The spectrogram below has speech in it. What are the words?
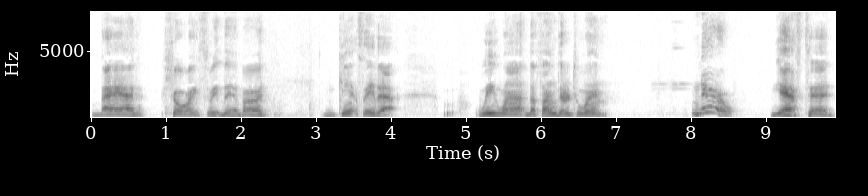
bad choice right there, bud. You can't say that we want the Thunder to win. No. Yes, Ted.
